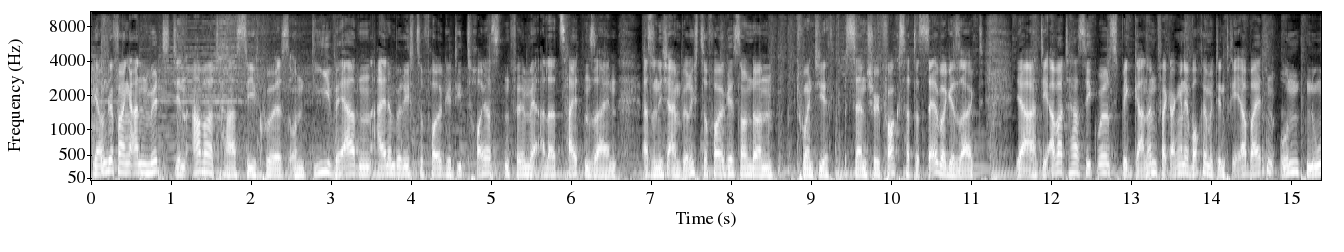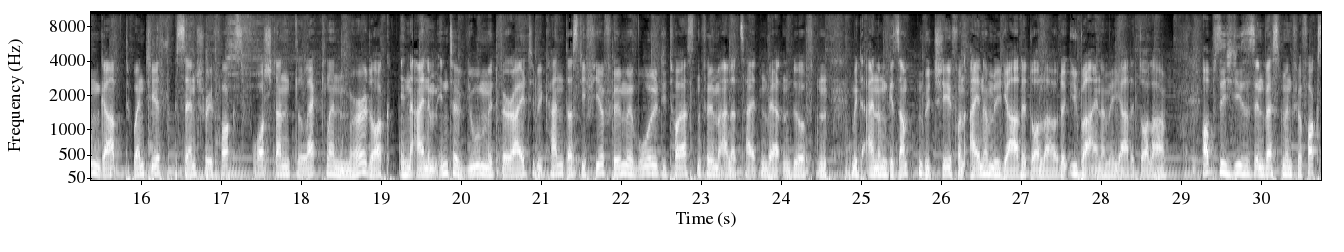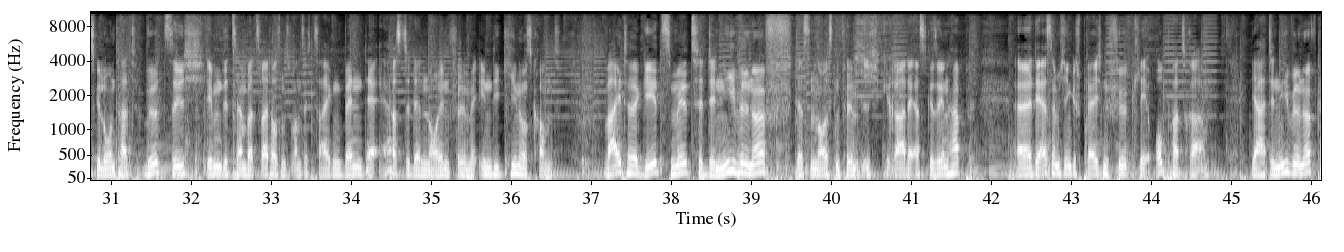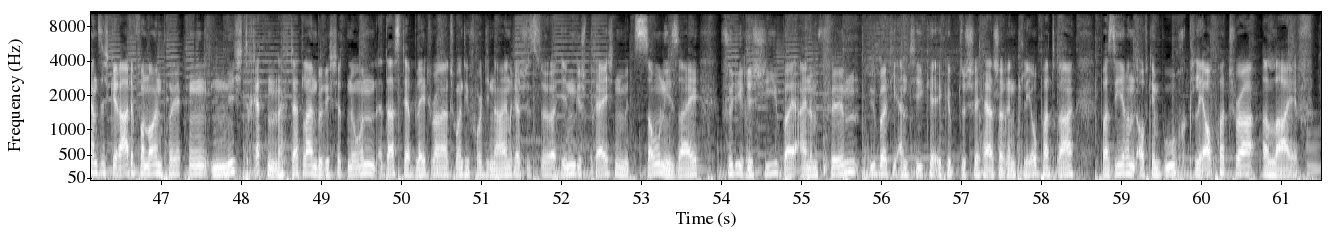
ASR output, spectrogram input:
Ja, und wir fangen an mit den Avatar-Sequels und die werden einem Bericht zufolge die teuersten Filme aller Zeiten sein. Also nicht einem Bericht zufolge, sondern 20th Century Fox hat das selber gesagt. Ja, die Avatar-Sequels begannen vergangene Woche mit den Dreharbeiten und nun gab 20th Century Fox Vorstand Lachlan Murdoch in einem Interview mit Variety bekannt, dass die vier Filme wohl die teuersten Filme aller Zeiten werden dürften, mit einem gesamten Budget von einer Milliarde Dollar oder über einer Milliarde Dollar. Ob sich dieses Investment für Fox gelohnt hat, wird sich im Dezember 2020 zeigen, wenn der erste der neuen Filme in die Kinos kommt. Weiter geht's mit Denis Villeneuve, dessen neuesten Film ich gerade erst gesehen habe. Äh, der ist nämlich in Gesprächen für Cleopatra. Ja, Denis Villeneuve kann sich gerade von neuen Projekten nicht retten. Deadline berichtet nun, dass der Blade Runner 2049 Regisseur in Gesprächen mit Sony sei für die Regie bei einem Film über die antike ägyptische Herrscherin Cleopatra, basierend auf dem Buch Cleopatra Alive.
